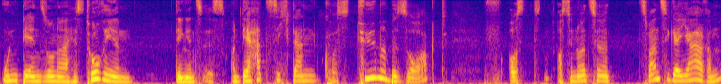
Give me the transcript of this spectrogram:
und der in so einer Historien-Dingens ist. Und der hat sich dann Kostüme besorgt aus, aus den 1920er Jahren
